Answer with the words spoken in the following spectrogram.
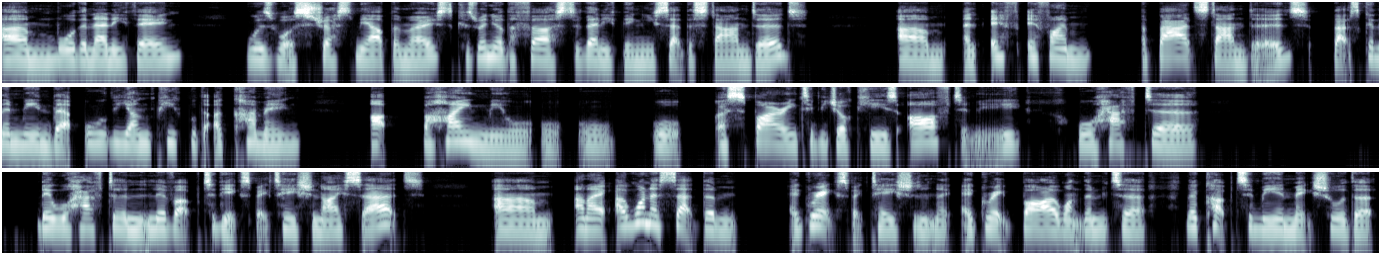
um, more than anything was what stressed me out the most because when you're the first of anything you set the standard um, and if if i'm a bad standard that's going to mean that all the young people that are coming up behind me or, or, or, or aspiring to be jockeys after me will have to they will have to live up to the expectation I set. Um, and I, I want to set them a great expectation, a, a great bar. I want them to look up to me and make sure that,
